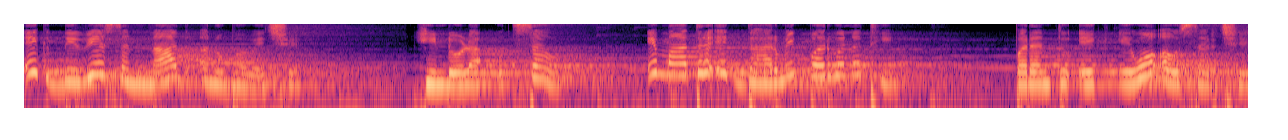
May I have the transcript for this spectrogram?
એક દિવ્ય સન્નાદ અનુભવે છે. હિંડોળા ઉત્સવ એ માત્ર એક ધાર્મિક પર્વ નથી, પરંતુ એક એવો અવસર છે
